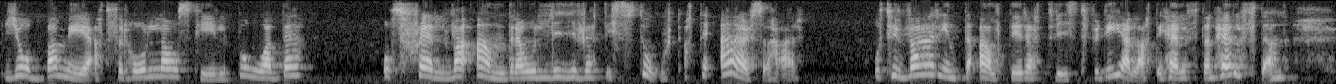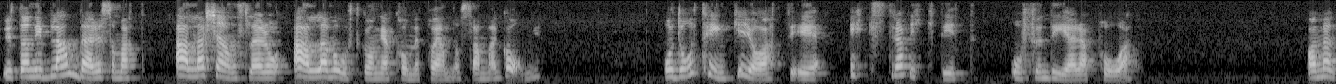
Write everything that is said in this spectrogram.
jobba med att förhålla oss till både oss själva, andra och livet i stort. Att det är så här och tyvärr inte alltid rättvist fördelat i hälften hälften. Utan ibland är det som att alla känslor och alla motgångar kommer på en och samma gång. Och då tänker jag att det är extra viktigt att fundera på, ja men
